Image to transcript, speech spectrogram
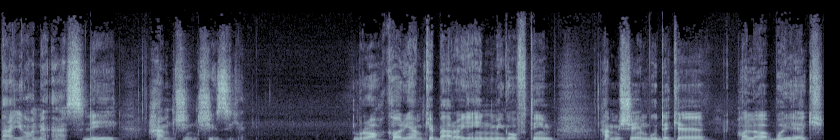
بیان اصلی همچین چیزیه. راهکاری هم که برای این می‌گفتیم همیشه این بوده که حالا با یک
